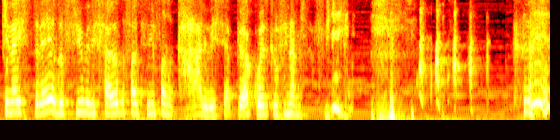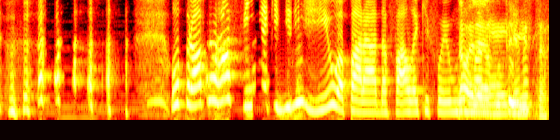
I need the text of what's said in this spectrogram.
que na estreia do filme ele saiu da sala de cinema falando: caralho, esse é a pior coisa que eu vi na minha vida. O próprio Rafinha, que dirigiu a parada, fala que foi um, Não, ele é merda. roteirista.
